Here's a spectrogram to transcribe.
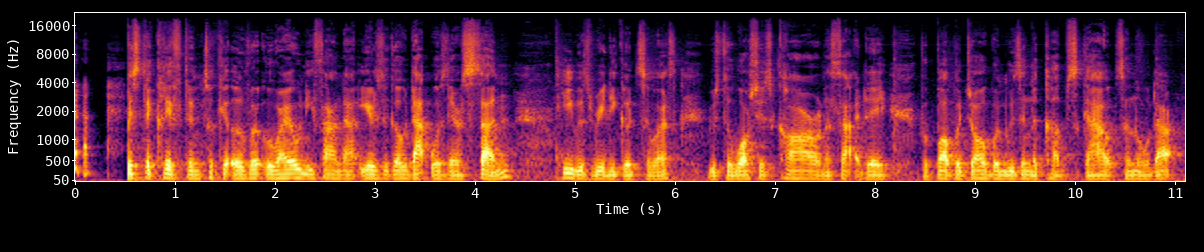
Mr. Clifton took it over, who I only found out years ago that was their son. He was really good to us. We used to wash his car on a Saturday for Bob a Job when we was in the Cub Scouts and all that.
